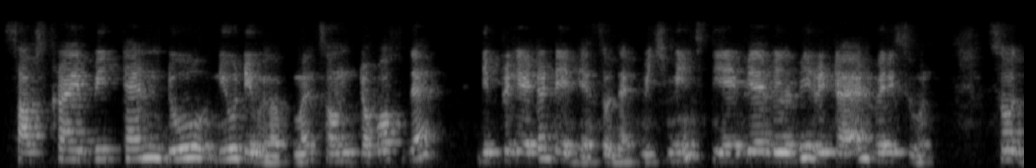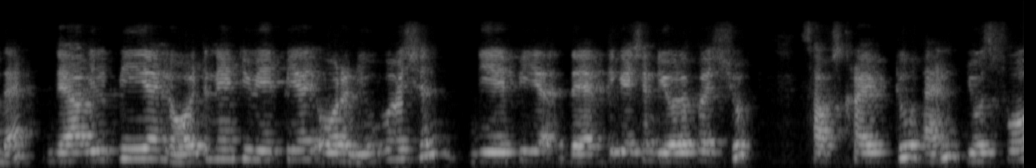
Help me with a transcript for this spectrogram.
subscribe it and do new developments on top of that deprecated api so that which means the api will be retired very soon so that there will be an alternative api or a new version the api the application developers should subscribe to and use for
